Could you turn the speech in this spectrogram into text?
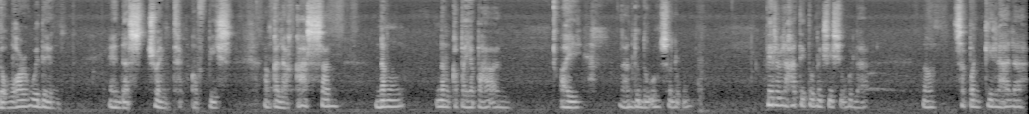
the war within and the strength of peace. Ang kalakasan ng, ng kapayapaan ay nandoon sa loob. Pero lahat ito nagsisimula no, sa pagkilala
